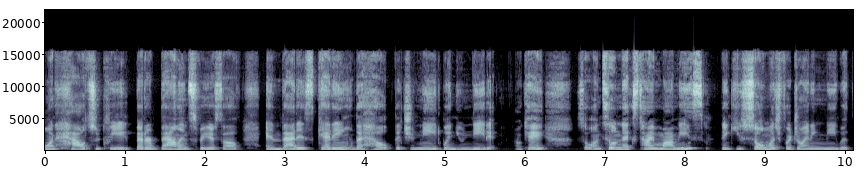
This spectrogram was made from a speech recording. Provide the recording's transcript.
on how to create better balance for yourself, and that is getting the help that you need when you need it. Okay, so until next time, mommies, thank you so much for joining me with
